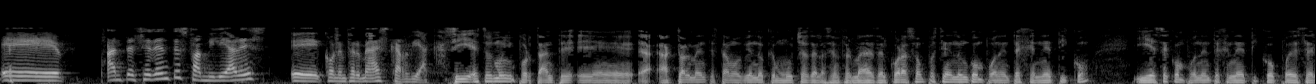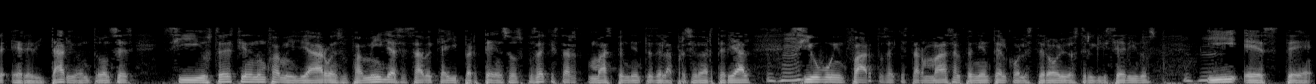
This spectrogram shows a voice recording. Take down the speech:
Eh, antecedentes familiares eh, con enfermedades cardíacas. Sí, esto es muy importante. Eh, actualmente estamos viendo que muchas de las enfermedades del corazón pues tienen un componente genético y ese componente genético puede ser hereditario. Entonces, si ustedes tienen un familiar o en su familia se sabe que hay hipertensos, pues hay que estar más pendientes de la presión arterial. Si hubo infartos, hay que estar más al pendiente del colesterol y los triglicéridos. Y este,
